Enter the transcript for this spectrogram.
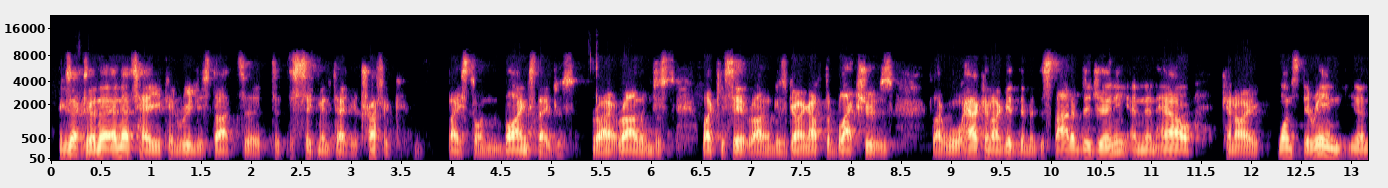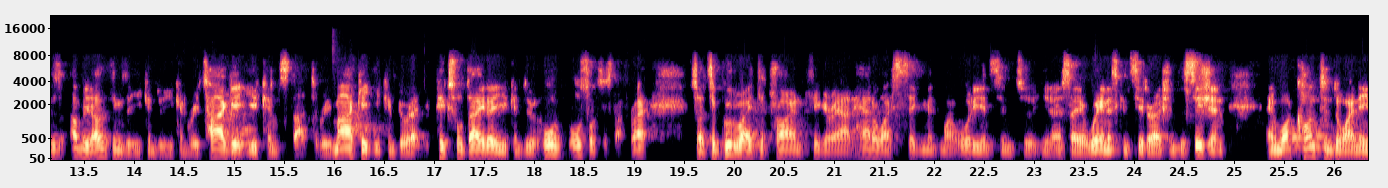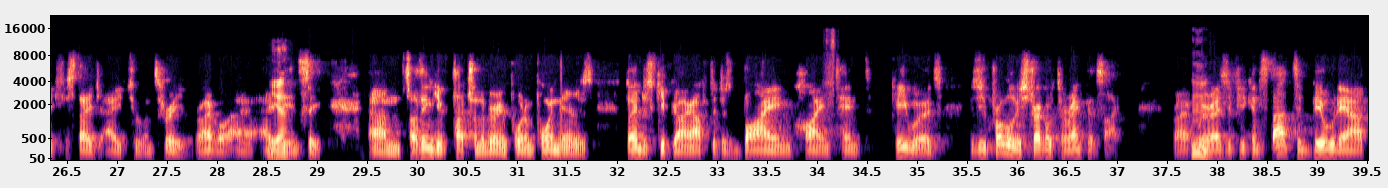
Exactly, and, that, and that's how you can really start to, to, to segment out your traffic based on buying stages, right? Rather than just like you said, rather than just going after black shoes, like, well, how can I get them at the start of the journey, and then how can I, once they're in, you know, there's obviously other things that you can do. You can retarget, you can start to remarket, you can build out your pixel data, you can do all, all sorts of stuff, right? So it's a good way to try and figure out how do I segment my audience into, you know, say awareness, consideration, decision, and what content do I need for stage A, two, and three, right? Or A, yeah. B, and C. Um, so I think you've touched on a very important point there is don't just keep going after just buying high intent keywords because you probably struggle to rank that site, right? Mm. Whereas if you can start to build out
